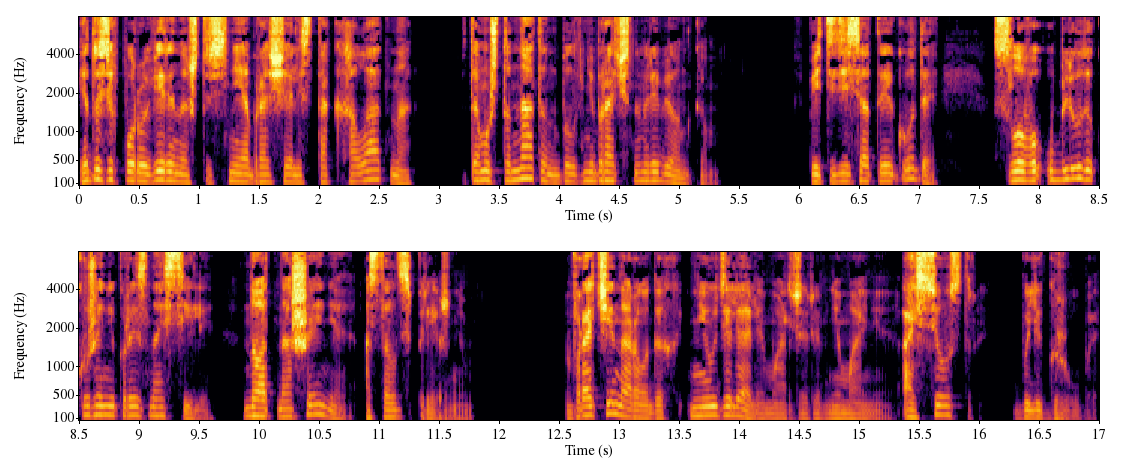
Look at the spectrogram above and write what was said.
Я до сих пор уверена, что с ней обращались так халатно, потому что Натан был внебрачным ребенком. В 50-е годы слово «ублюдок» уже не произносили, но отношение осталось прежним. Врачи на родах не уделяли Марджери внимания, а сестры были грубы.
